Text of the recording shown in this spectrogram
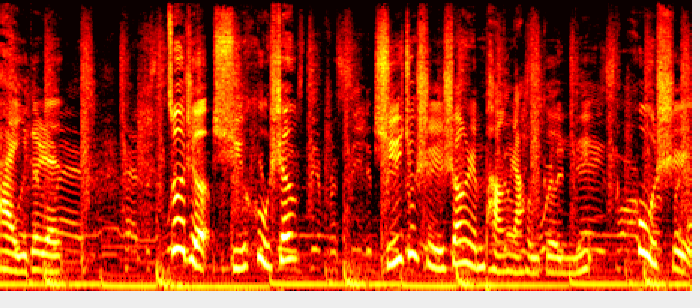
爱一个人》，作者徐沪生。徐就是双人旁，然后一个鱼；沪是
